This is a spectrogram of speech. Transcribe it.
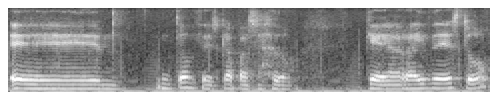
Eh, entonces, ¿qué ha pasado? Que a raíz de esto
